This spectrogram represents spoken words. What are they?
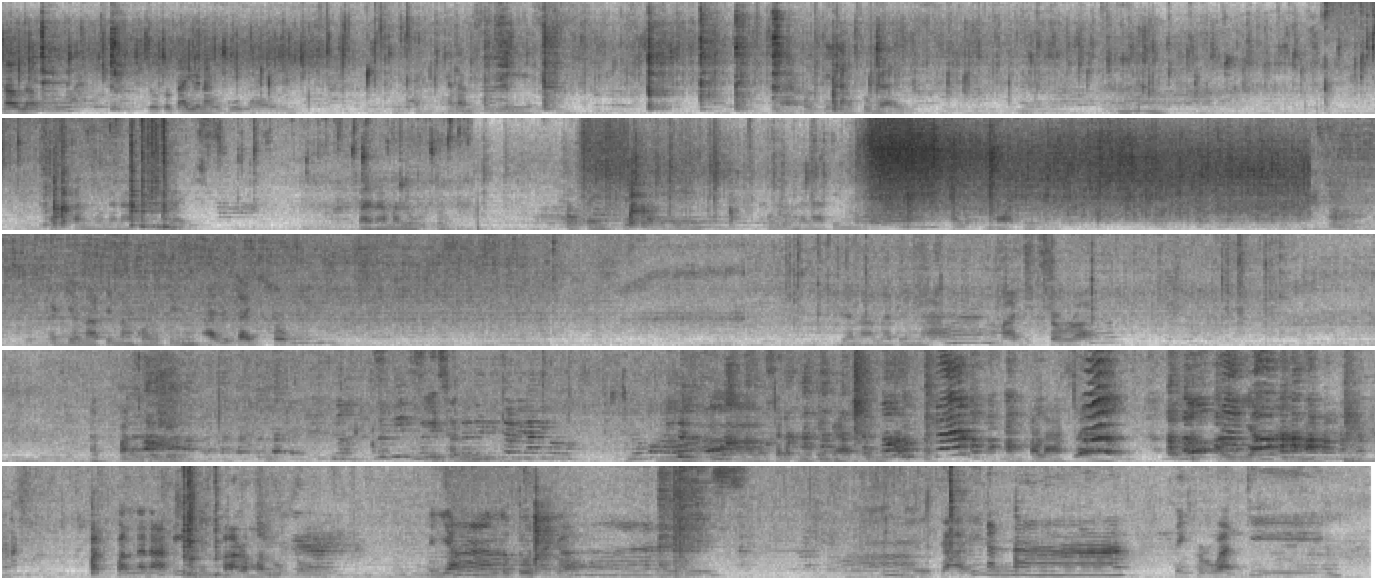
Hello! Luto tayo ng gulay. Ayan, kalabis-bis. Mga konti lang to guys. Ayan. Takpan muna natin guys. Para maluto. Open stick Lagyan natin ng konting iodized salt. Lagyan na natin ng magic syrup. At panghuli. Seasoning. Ah, sarap nito guys. Ang palasa. Ayan. Takpan na natin para maluto. Ayan, luto na guys. Mm, kainan na. Thanks for watching.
